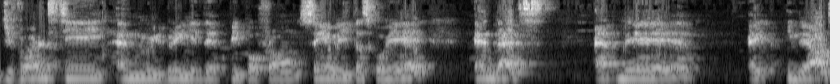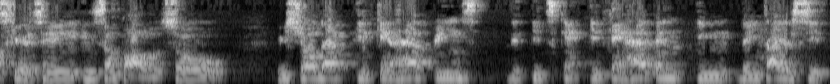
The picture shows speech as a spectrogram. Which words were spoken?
diversity, and we bring the people from Señoritas Courier, and that's at the in the outskirts in, in São Paulo. So we show that it can happen it can it can happen in the entire city.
